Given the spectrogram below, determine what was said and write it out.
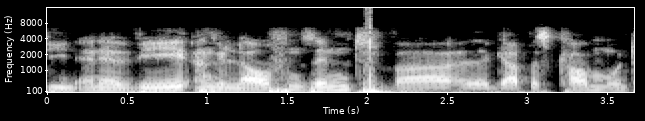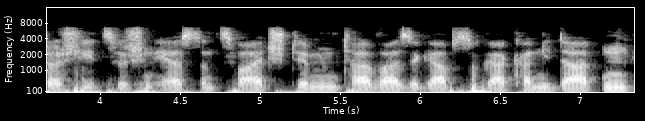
die in NRW gelaufen sind, war, äh, gab es kaum einen Unterschied zwischen Erst- und Zweitstimmen. Teilweise gab es sogar Kandidaten,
